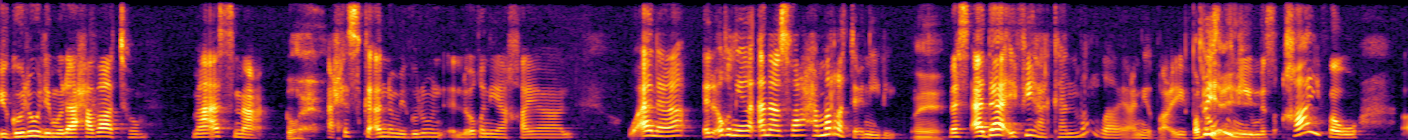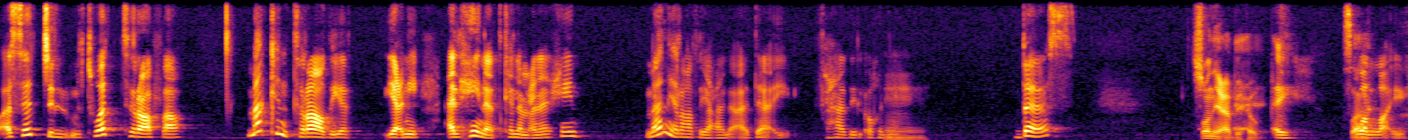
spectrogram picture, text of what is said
يقولوا لي ملاحظاتهم. ما أسمع. روح أحس كأنهم يقولون الأغنية خيال. وأنا الأغنية أنا صراحة مرة تعني لي. إيه. بس أدائي فيها كان مرة يعني ضعيف. طبيعي. توني خايفة وأسجل متوترة فما كنت راضية. يعني الحين أتكلم عن الحين ماني راضية على أدائي في هذه الأغنية. مم. بس صنع بحب اي صح؟ والله. اي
